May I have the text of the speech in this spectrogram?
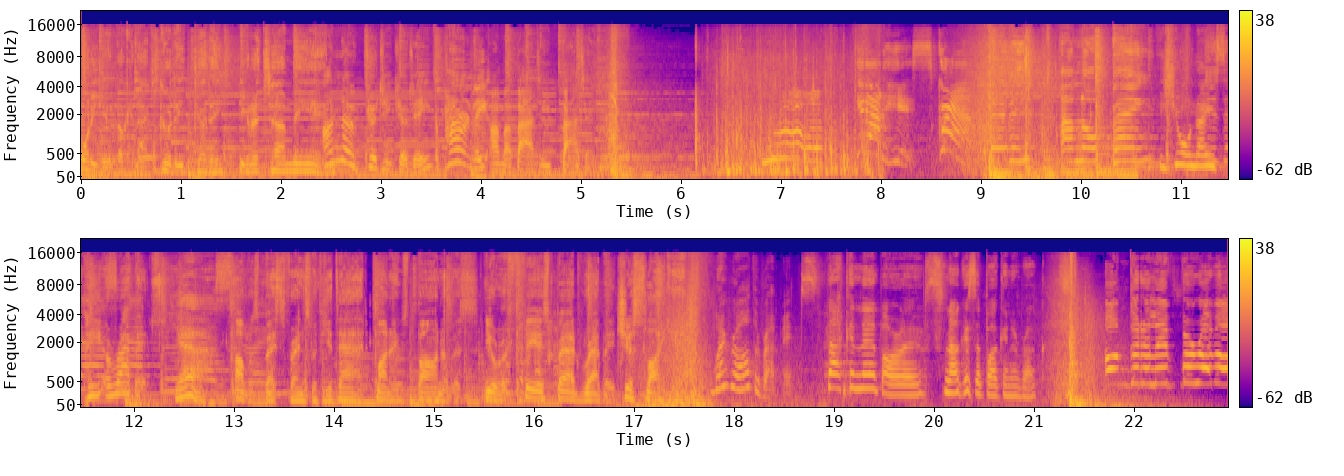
What are you looking at, goody goody? You're gonna turn me in? I'm no goody goody. Apparently, I'm a baddie baddie your name Peter Rabbit? Yeah. I was best friends with your dad. My name's Barnabas. You're a fierce bad rabbit, just like him. Where are the rabbits? Back in their burrow, snug as a bug in a rug. I'm gonna live forever!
